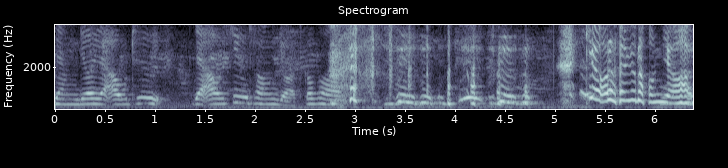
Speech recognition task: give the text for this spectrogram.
อย่างเดียวอย่าเอาชื่อ อย่าเอาชื่อทองหยอดก็พอ เกี่ยวอะไรกับทองหยอด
